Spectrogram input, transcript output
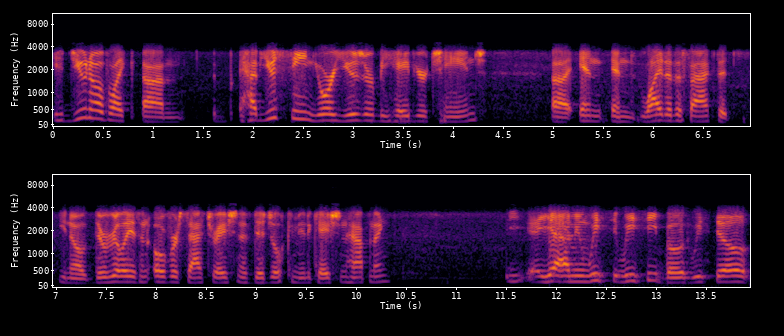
do you know of like um, have you seen your user behavior change uh, in in light of the fact that you know there really is an oversaturation of digital communication happening? Yeah, I mean we see, we see both. We still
